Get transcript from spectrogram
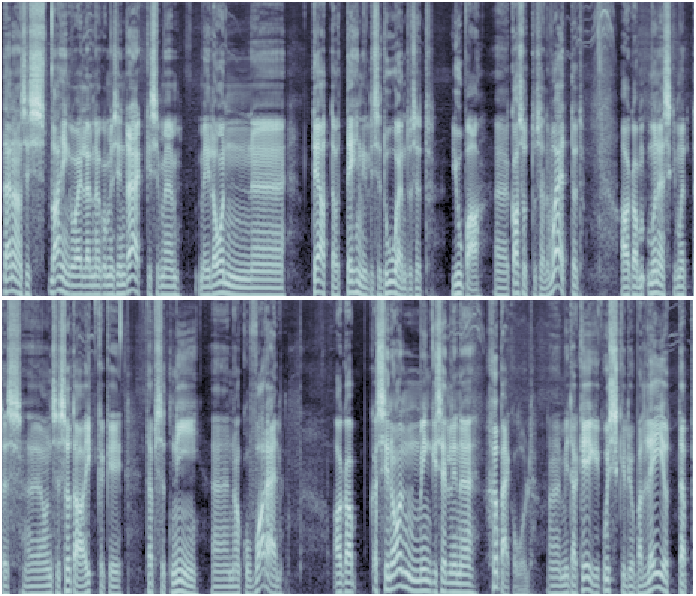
täna siis lahinguväljal, nagu me siin rääkisime, meil on teatavad tehnilised uuendused juba kasutusele võetud, aga mõneski mõttes on see sõda ikkagi täpselt nii nagu varem aga kas siin on mingi selline hõbekuul, äh, mida keegi kuskil juba leiutab,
